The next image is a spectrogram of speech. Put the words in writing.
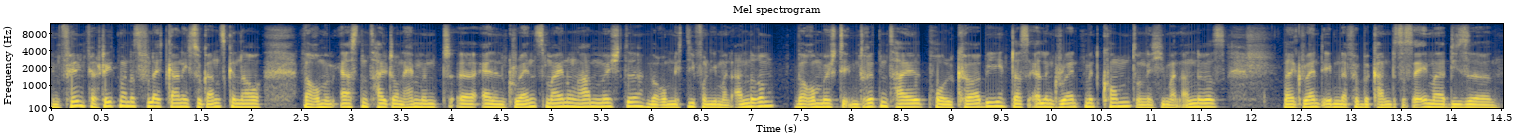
Im Film versteht man das vielleicht gar nicht so ganz genau, warum im ersten Teil John Hammond äh, Alan Grants Meinung haben möchte, warum nicht die von jemand anderem. Warum möchte im dritten Teil Paul Kirby, dass Alan Grant mitkommt und nicht jemand anderes, weil Grant eben dafür bekannt ist, dass er immer diese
